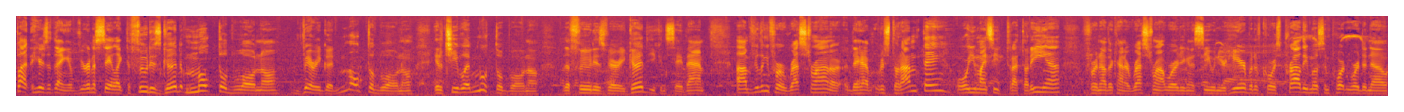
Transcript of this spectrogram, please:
But here's the thing, if you're gonna say like the food is good, molto buono, very good, molto buono. Il cibo è molto buono. The food is very good, you can say that. Um, if you're looking for a restaurant, or they have ristorante, or you might see trattoria for another kind of restaurant word you're gonna see when you're here. But of course, probably the most important word to know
